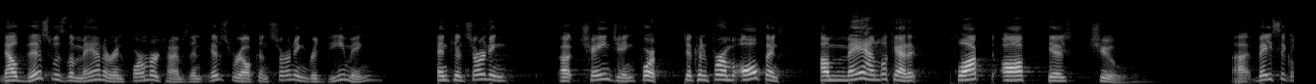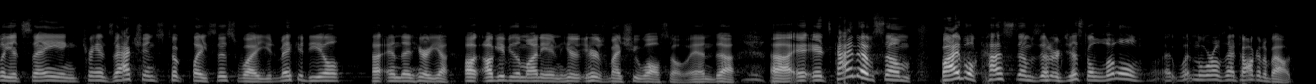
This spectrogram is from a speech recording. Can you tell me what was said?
Now, this was the manner in former times in Israel concerning redeeming and concerning uh, changing, for to confirm all things, a man, look at it, plucked off his shoe. Uh, basically, it's saying transactions took place this way. You'd make a deal, uh, and then here, yeah, I'll, I'll, give you the money, and here, here's my shoe also. And uh, uh, it, it's kind of some Bible customs that are just a little, uh, what in the world is that talking about?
